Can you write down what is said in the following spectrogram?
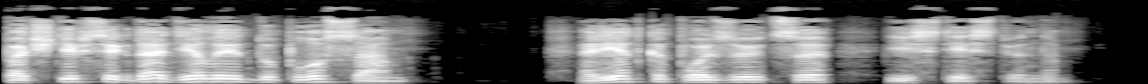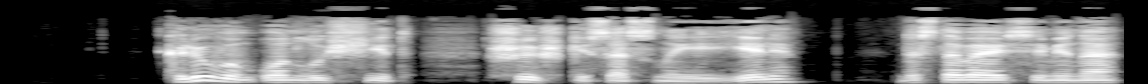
Почти всегда делает дупло сам. Редко пользуется естественным. Клювом он лущит шишки сосны и ели, доставая семена,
